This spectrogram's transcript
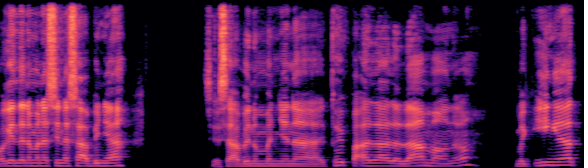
maganda naman ang sinasabi niya. Sinasabi naman niya na ito'y paalala lamang, no? Mag-ingat.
